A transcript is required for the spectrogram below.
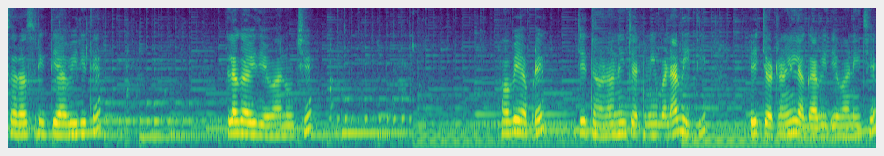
સરસ રીતે આવી રીતે લગાવી દેવાનું છે. હવે આપણે જે ધાણાની ચટણી બનાવી હતી, એ ચટણી લગાવી દેવાની છે.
